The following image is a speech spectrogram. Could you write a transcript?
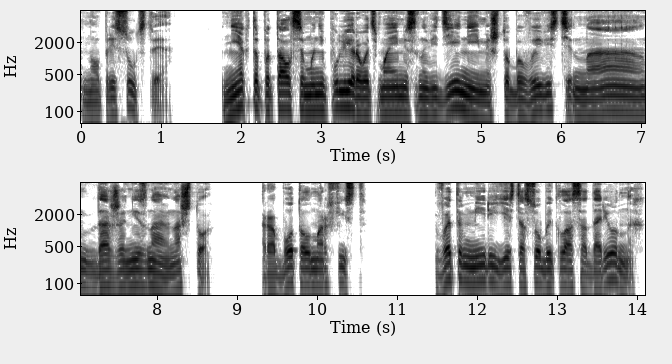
но присутствие. Некто пытался манипулировать моими сновидениями, чтобы вывести на... даже не знаю на что. Работал морфист. В этом мире есть особый класс одаренных,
